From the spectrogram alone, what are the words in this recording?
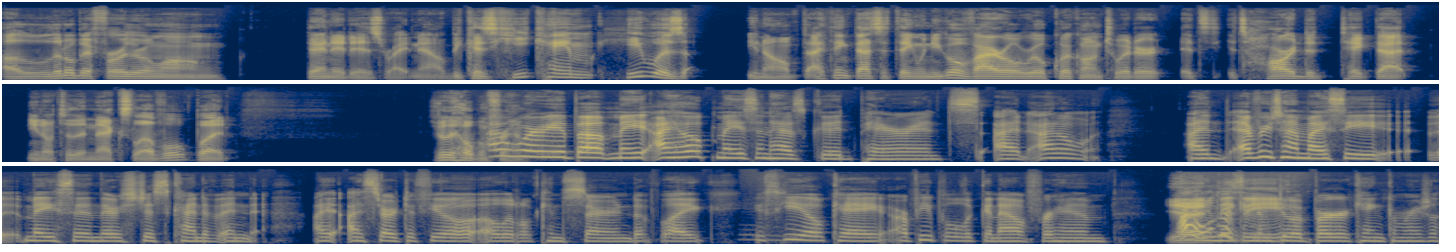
a little bit further along than it is right now because he came, he was, you know, I think that's the thing. When you go viral real quick on Twitter, it's it's hard to take that, you know, to the next level. But really hoping for I worry about May. I hope Mason has good parents. I I don't. I every time I see uh, Mason, there's just kind of an. I I start to feel a little concerned of like, is he okay? Are people looking out for him? yeah, Are old they is making him do a Burger King commercial?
